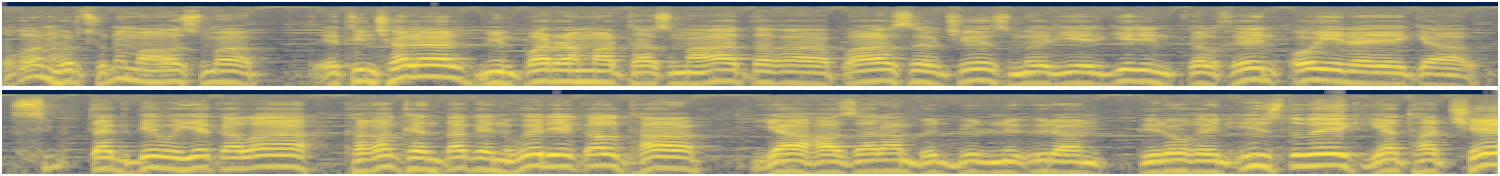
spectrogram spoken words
Տղան հրցնում ասում է Էդ ինչալալ մին պարամարտ ասում ա տղա պասել չես մեր երգիրին կլխեն օյնա եկալ սպտակ դեվը եկալա քաղաքն տակեն վեր եկալ թա յա հազարան բülbülնü ուրան բիրողեն ինձ տվեք յա թա չէ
